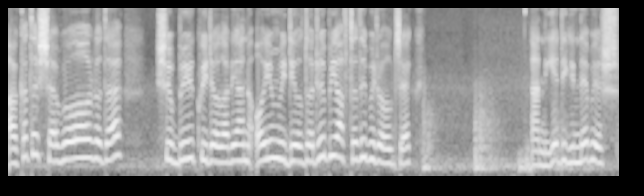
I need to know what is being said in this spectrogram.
Arkadaşlar bu arada şu büyük videolar yani oyun videoları bir haftada bir olacak. Yani yedi günde bir.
